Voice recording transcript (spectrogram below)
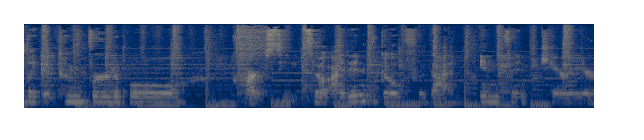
like a convertible car seat. So I didn't go for that infant carrier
